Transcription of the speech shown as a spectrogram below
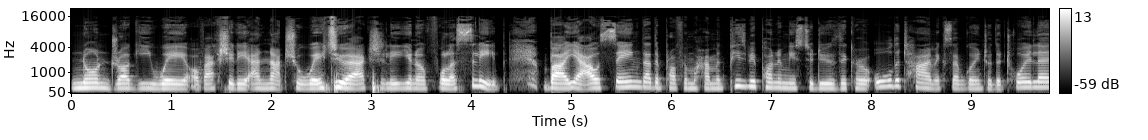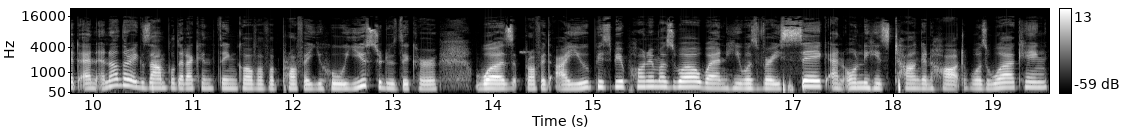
non druggy way of actually and natural way to actually, you know, fall asleep. But yeah, I was saying that that the Prophet Muhammad, peace be upon him, used to do dhikr all the time except going to the toilet. And another example that I can think of of a Prophet who used to do dhikr was Prophet Ayub, peace be upon him as well, when he was very sick and only his tongue and heart was working.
